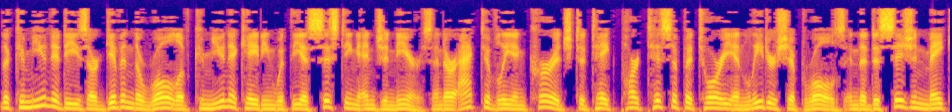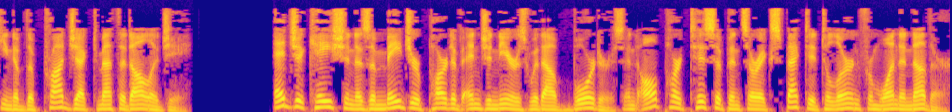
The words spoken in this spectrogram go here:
The communities are given the role of communicating with the assisting engineers and are actively encouraged to take participatory and leadership roles in the decision-making of the project methodology. Education is a major part of Engineers Without Borders and all participants are expected to learn from one another.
